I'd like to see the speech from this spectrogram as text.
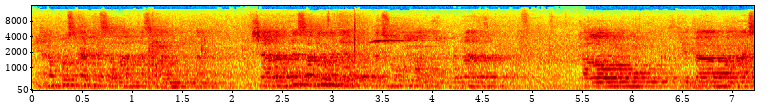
Dihapuskan kesalahan-kesalahan kita. Syaratnya satu aja nasuha benar. Kalau kita bahas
